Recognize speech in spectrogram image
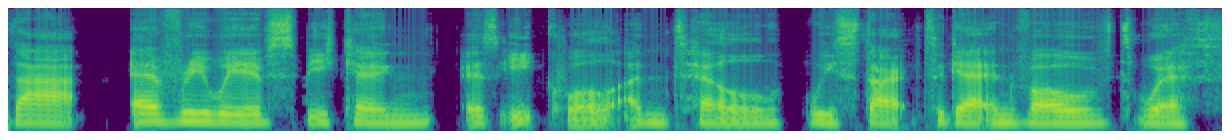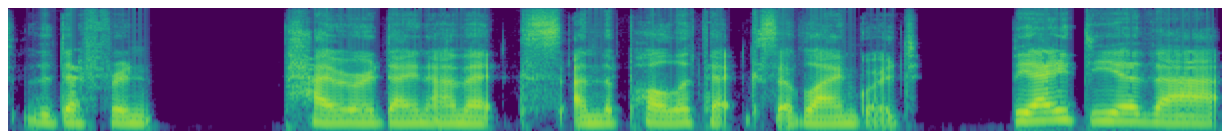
that every way of speaking is equal until we start to get involved with the different power dynamics and the politics of language. The idea that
